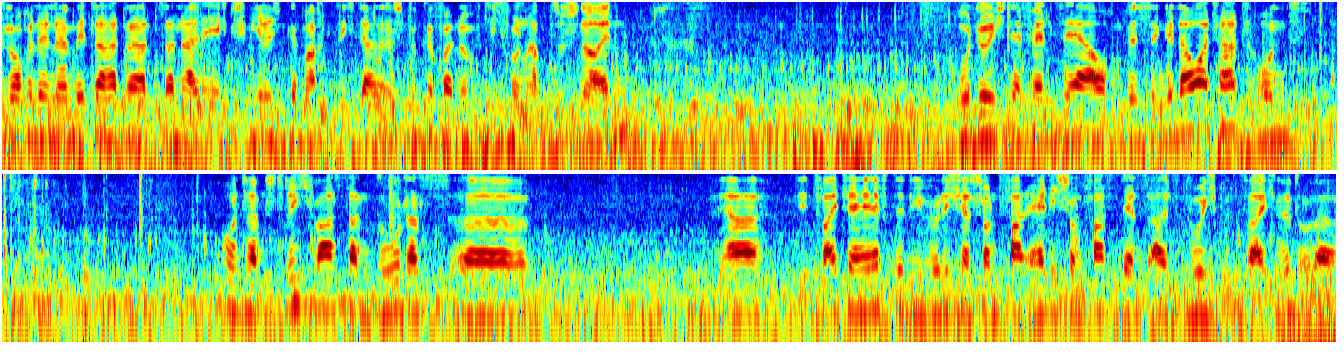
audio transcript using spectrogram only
Knochen in der Mitte hatte, hat es dann halt echt schwierig gemacht, sich da Stücke vernünftig von abzuschneiden. Wodurch der Verzehr auch ein bisschen gedauert hat und unterm Strich war es dann so, dass äh, ja, die zweite Hälfte, die würde ich ja schon hätte ich schon fast jetzt als durch bezeichnet oder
